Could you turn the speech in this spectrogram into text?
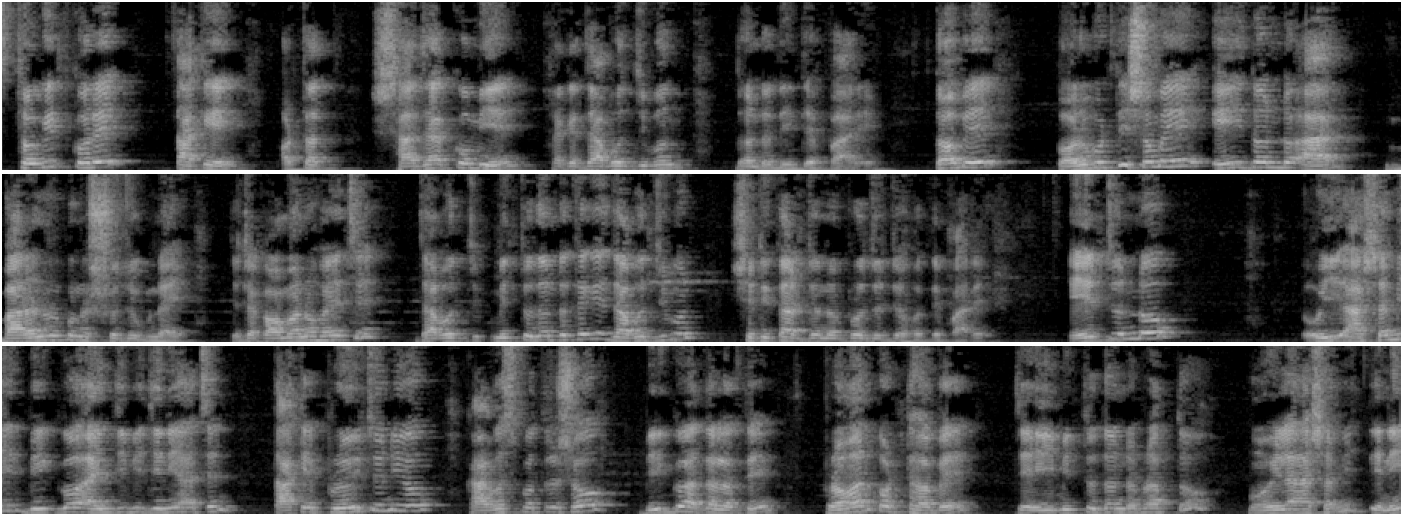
স্থগিত করে তাকে অর্থাৎ সাজা কমিয়ে তাকে যাবজ্জীবন দণ্ড দিতে পারে। তবে পরবর্তী সময়ে এই দণ্ড আর বাড়ানোর কোনো সুযোগ নাই। যেটা কমানো হয়েছে যাবজ্জীব মৃত্যুদণ্ড থেকে যাবজ্জীবন সেটি তার জন্য প্রযোজ্য হতে পারে। এর জন্য ওই আসামির বিজ্ঞ আইনজীবী যিনি আছেন, তাকে প্রয়োজনীয় কাগজপত্র সহ বিজ্ঞ আদালতে প্রমাণ করতে হবে যে এই মৃত্যুদণ্ডপ্রাপ্ত মহিলা আসামি তিনি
